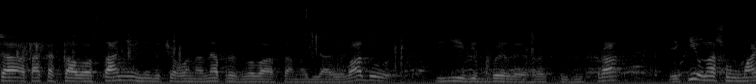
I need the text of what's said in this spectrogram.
ця атака стала останньою, ні до чого вона не призвела саме для Віваду. Її відбили гравці Дністра, які у нашому матчі.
